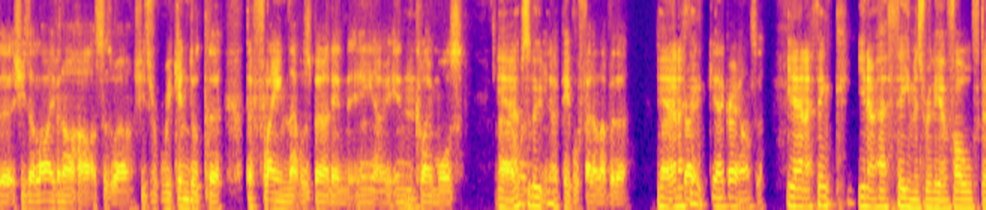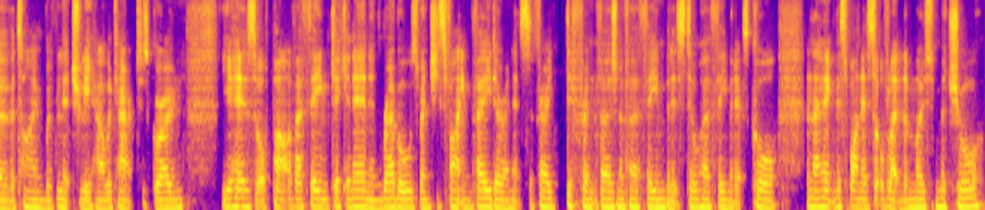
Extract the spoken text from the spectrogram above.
the she's alive in our hearts as well. She's rekindled the the flame that was burning, you know, in mm. Clone Wars. Yeah, uh, absolutely. When, you know, people fell in love with her. So, yeah, and great, I think yeah, great answer. Yeah, and I think, you know, her theme has really evolved over time with literally how the character's grown. You hear sort of part of her theme kicking in in Rebels when she's fighting Vader, and it's a very different version of her theme, but it's still her theme at its core. And I think this one is sort of like the most mature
